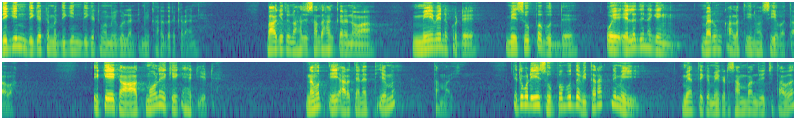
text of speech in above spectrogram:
දිගින් දිගටම දිගින් දිගටම මේ ගොල්ලන්ට මේ කරදර කරන්නේ. භාගිතුන් වහස සඳහන් කරනවා මේ වෙනකොට මේ සුප්ප බුද්ධ ඔය එල දෙනගෙන් මැරුම් කාලතියනවා සියවතාවක්. එක එක ආත්මෝල එක එක හැටියට. නමුත් ඒ අර තැනැත්තියම තමයි. එතකොට ඒ සුප්පබුද්ධ විතරක් නෙමෙයි මෙත් එක මේකට සම්බන්ධ වෙච්චි තව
